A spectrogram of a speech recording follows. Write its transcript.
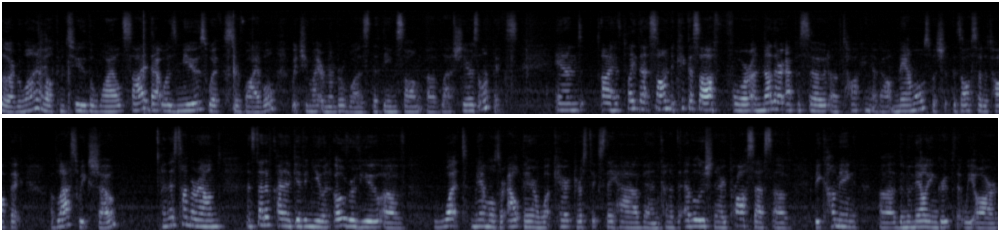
Hello everyone and welcome to The Wild Side. That was Muse with Survival, which you might remember was the theme song of last year's Olympics. And I have played that song to kick us off for another episode of talking about mammals, which is also the topic of last week's show. And this time around, instead of kind of giving you an overview of what mammals are out there and what characteristics they have and kind of the evolutionary process of becoming uh, the mammalian group that we are,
